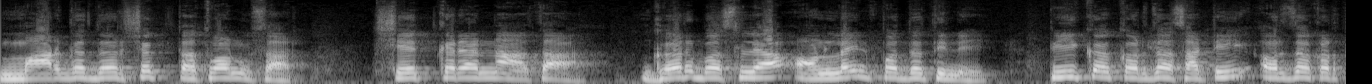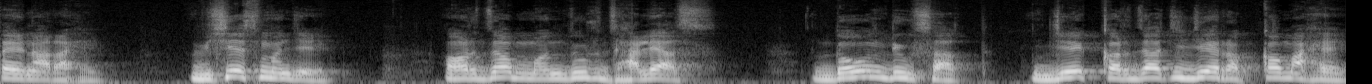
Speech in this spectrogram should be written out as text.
मार्गदर्शक तत्वानुसार शेतकऱ्यांना आता घर बसल्या ऑनलाईन पद्धतीने पीक कर्जासाठी अर्ज करता येणार आहे. विशेष म्हणजे अर्ज मंजूर झाल्यास दोन दिवसात जे कर्जाची जे रक्कम आहे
